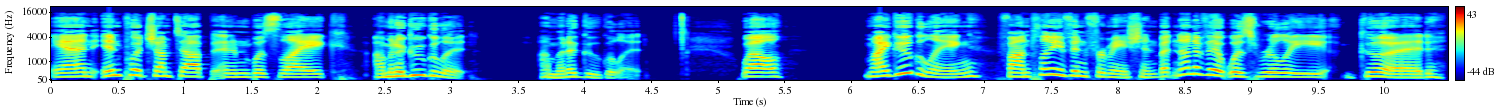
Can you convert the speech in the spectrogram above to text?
And input jumped up and was like, I'm going to Google it. I'm going to Google it. Well, my Googling found plenty of information, but none of it was really good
